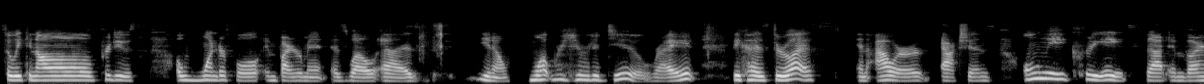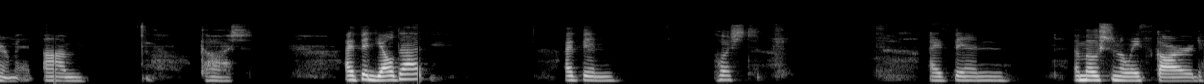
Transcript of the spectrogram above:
so we can all produce a wonderful environment as well as, you know, what we're here to do, right? Because through us and our actions only creates that environment. Um, gosh, I've been yelled at, I've been pushed, I've been emotionally scarred.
